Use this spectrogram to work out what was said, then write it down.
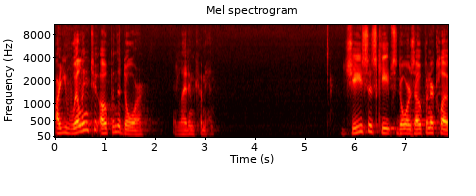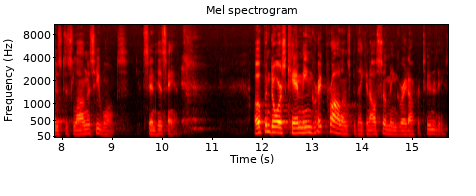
Are you willing to open the door and let Him come in? Jesus keeps doors open or closed as long as He wants. It's in His hands. Open doors can mean great problems, but they can also mean great opportunities.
